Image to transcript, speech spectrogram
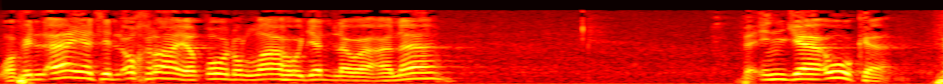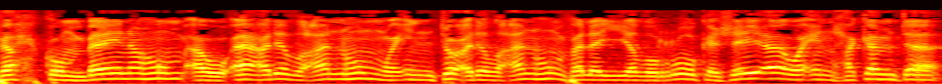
وفي الآية الأخرى يقول الله جل وعلا فإن جاءوك فاحكم بينهم أو أعرض عنهم وإن تعرض عنهم فلن يضروك شيئا وإن حكمت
